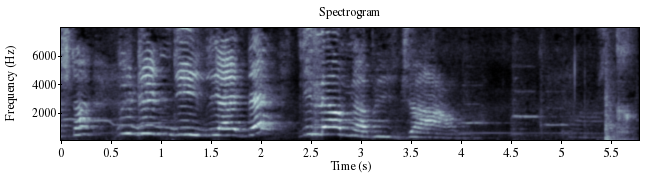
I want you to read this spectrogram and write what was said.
arkadaşlar bugün dizilerde dilam yapacağım. İşte,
